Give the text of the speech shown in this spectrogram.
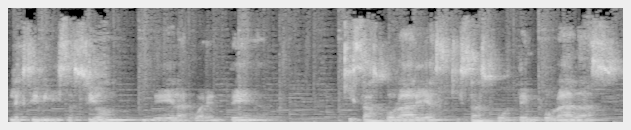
flexibilización de la cuarentena, quizás por áreas, quizás por temporadas,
